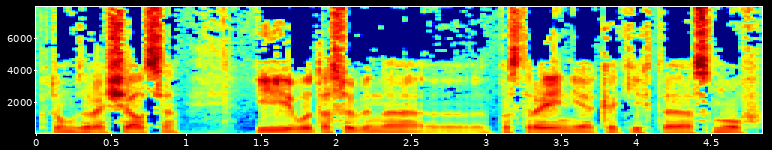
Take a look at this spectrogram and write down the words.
потом возвращался, и вот особенно построение каких-то основ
